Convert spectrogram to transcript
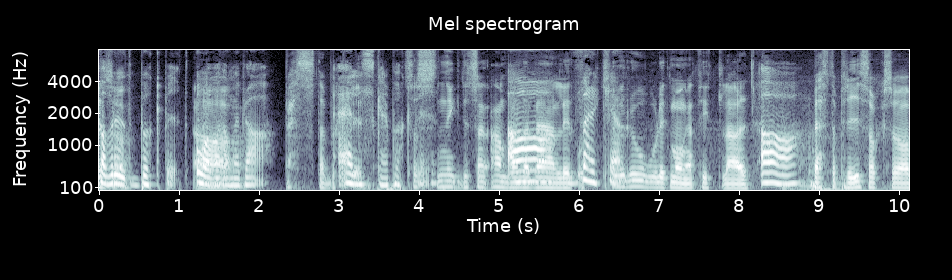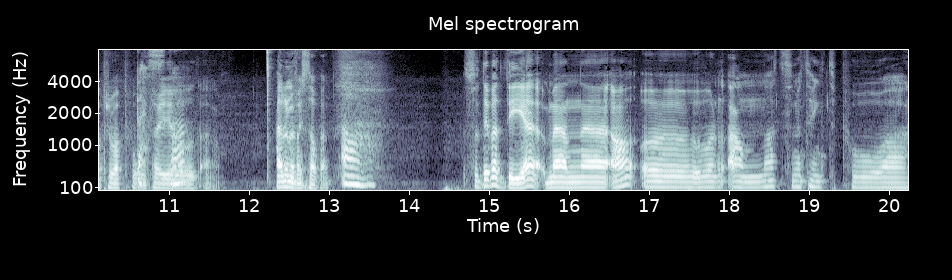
Favorit så? bookbeat. Åh vad Ja. de är bra. Bästa Jag bookbeat. älskar Så bookbeat. snygg design, användarvänligt. verkligen. Otroligt många titlar. Ja, Bästa pris också, prova Bästa. på-period. Ja. Ja, de är faktiskt toppen. ja. Så det var det, men eh, ja, och var det något annat som jag tänkte på?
